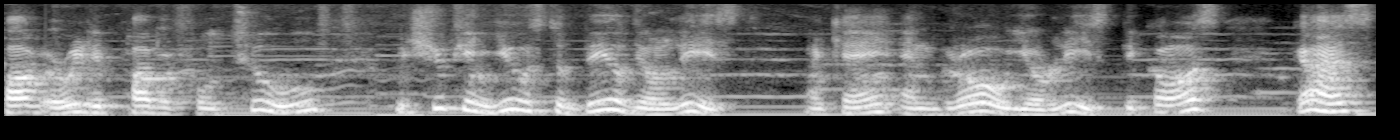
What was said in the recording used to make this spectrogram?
really powerful tool which you can use to build your list, okay, and grow your list. Because, guys,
